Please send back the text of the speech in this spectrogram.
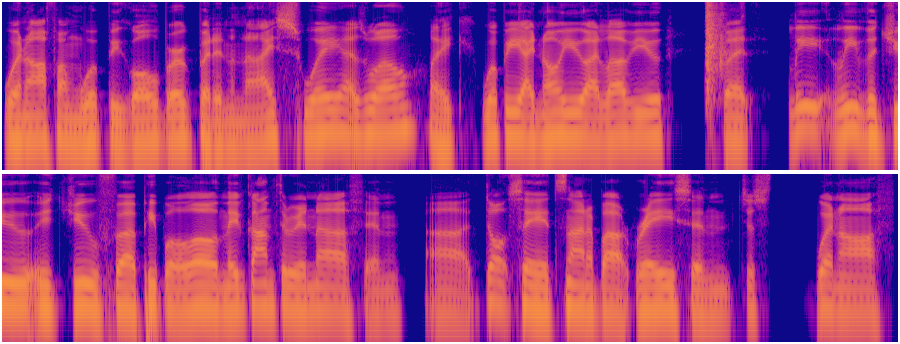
went off on Whoopi Goldberg, but in a nice way as well. Like Whoopi, I know you, I love you, but leave leave the Jew Jew uh, people alone. They've gone through enough, and uh, don't say it's not about race. And just went off.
